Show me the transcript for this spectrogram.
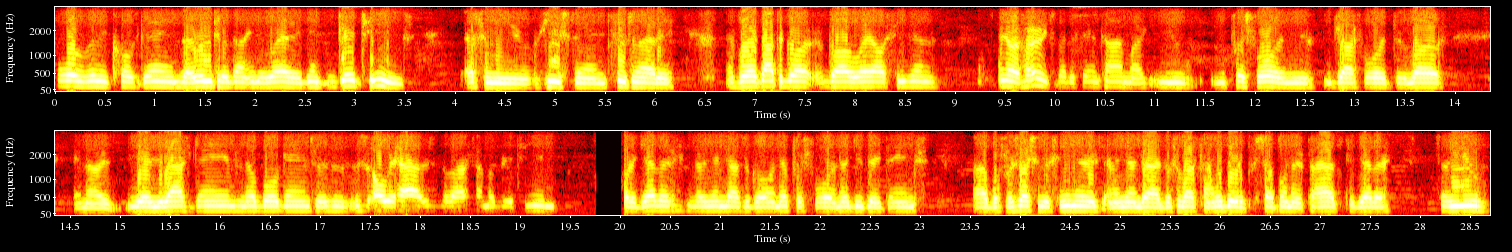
four really close games that really could have gone either way against good teams, SMU, Houston, Cincinnati. And for it not to go go our way all season, you know, it hurts. But at the same time, like you, you push forward and you, you drive forward through love and uh, yeah, your last games, no bowl games. So this is, this is all we have. This is the last time a team all together. You know, the young guys will go and they'll push forward and they'll do great things. Uh, but for especially the seniors and the young guys, that's the last time we'll be able to push up on their paths together. So you,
